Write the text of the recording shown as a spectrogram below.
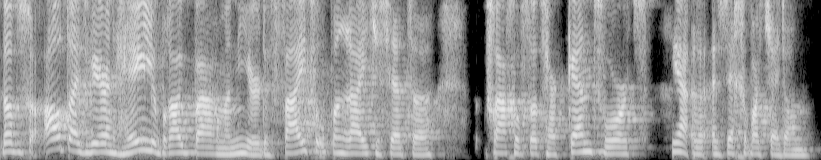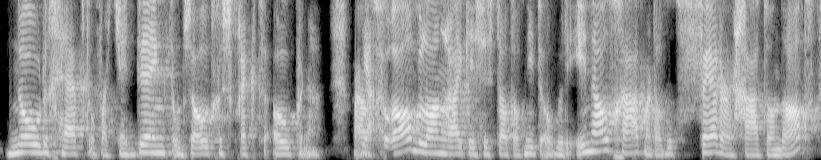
dat is altijd weer een hele bruikbare manier. De feiten op een rijtje zetten, vragen of dat herkend wordt. Ja. Uh, en zeggen wat jij dan nodig hebt of wat jij denkt om zo het gesprek te openen. Maar wat vooral belangrijk is, is dat dat niet over de inhoud gaat, maar dat het verder gaat dan dat.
